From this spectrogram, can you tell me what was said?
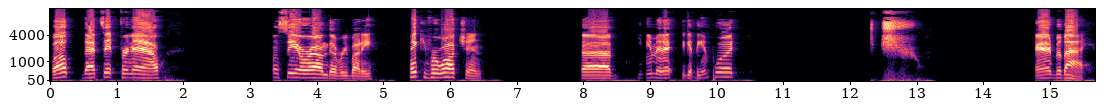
Well, that's it for now. I'll see you around, everybody. Thank you for watching. Uh, give me a minute to get the input. And bye-bye.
